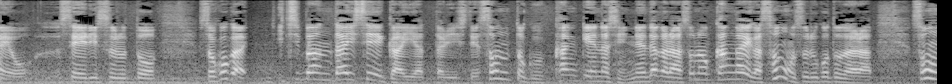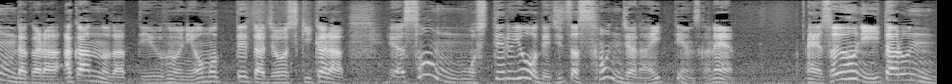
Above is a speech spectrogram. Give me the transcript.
えを整理すると、そこが一番大正解やったりして、損得関係なしにね、だからその考えが損をすることなら、損だからあかんのだっていう風に思ってた常識から、いや、損をしてるようで実は損じゃないっていうんですかね。えー、そういう風に至るん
